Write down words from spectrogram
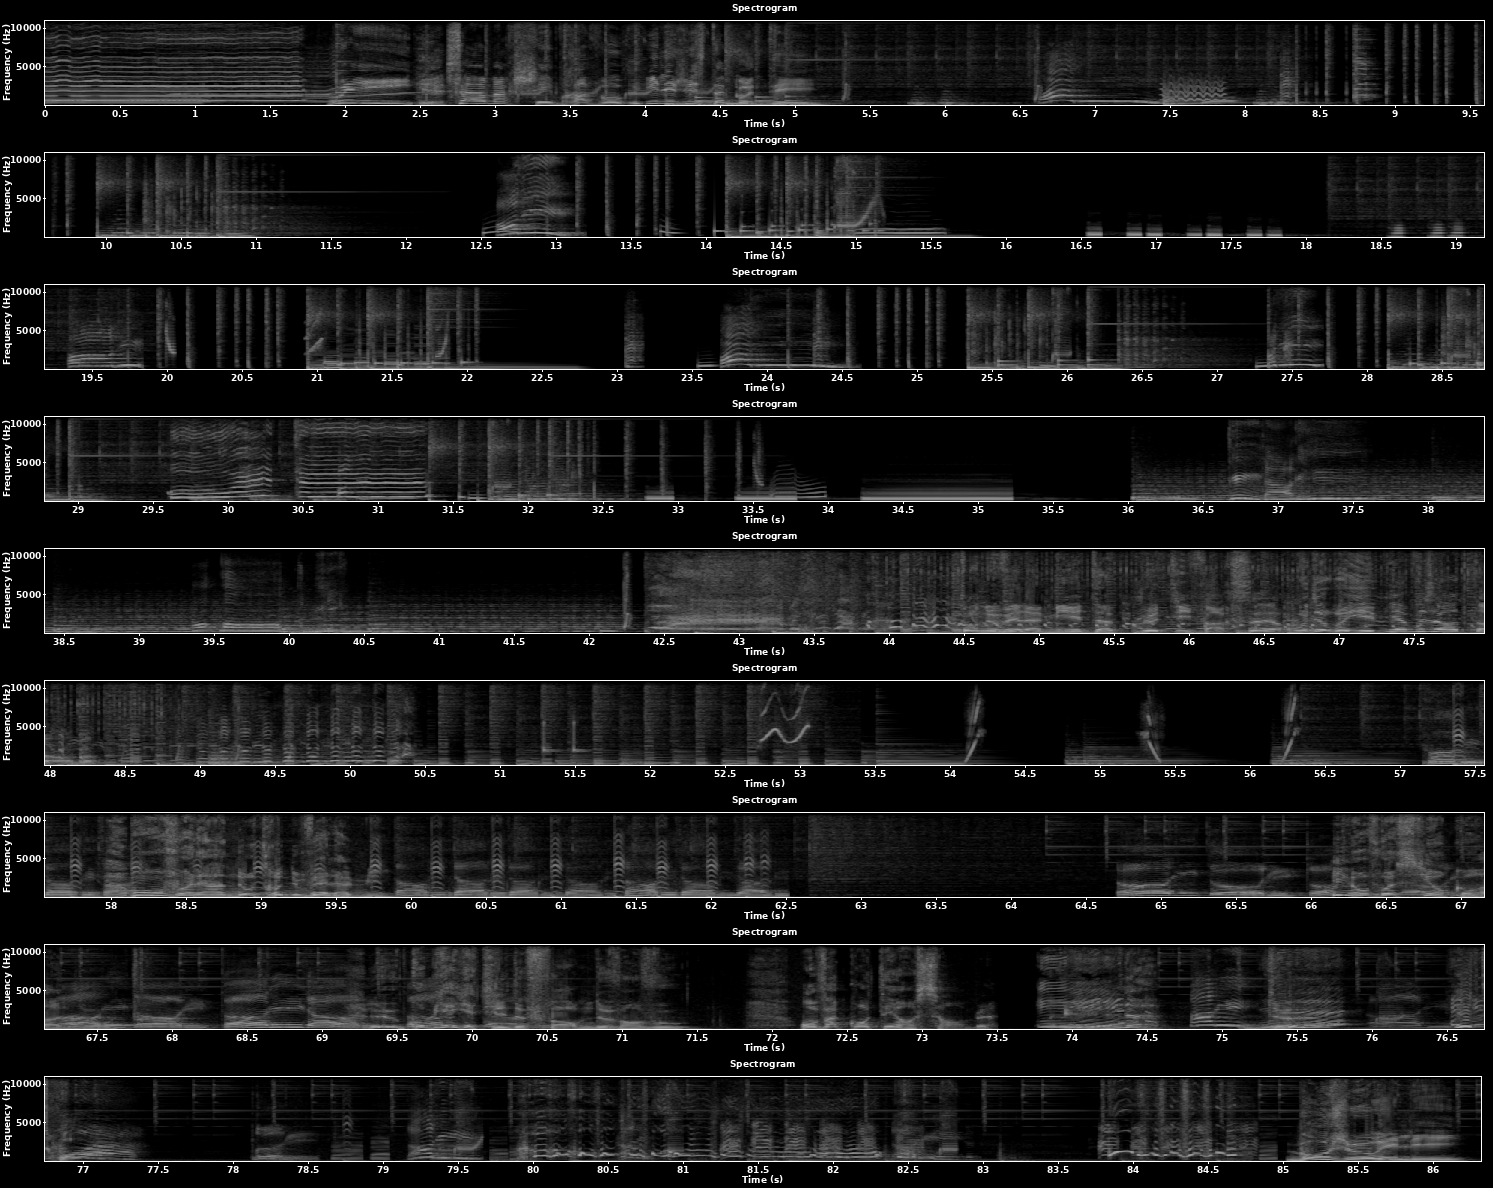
Oui, ça a marché, bravo. Il est juste à côté. Nouvel ami est un petit farceur. Vous devriez bien vous entendre. Oh, voilà un autre nouvel ami. Et en voici encore un autre. Euh, combien y a-t-il de formes devant vous? On va compter ensemble. Une, deux et trois. Bonjour Ellie.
